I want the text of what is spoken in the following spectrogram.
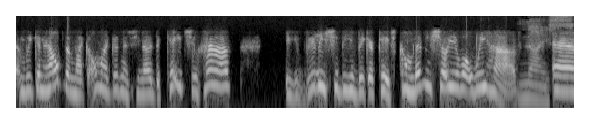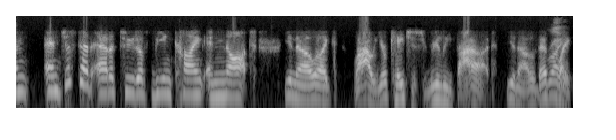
and we can help them. Like, oh my goodness, you know, the cage you have it really should be a bigger cage. Come, let me show you what we have. Nice. And and just that attitude of being kind and not, you know, like, wow, your cage is really bad. You know, that's Right. like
